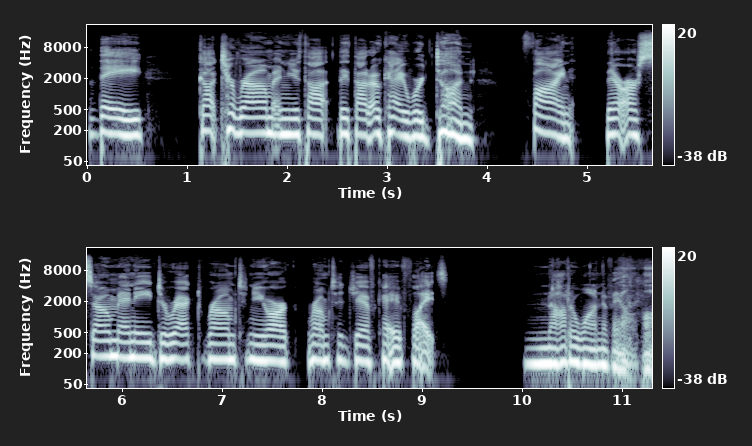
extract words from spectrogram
They got to Rome and you thought they thought, okay, we're done. Fine. There are so many direct Rome to New York, Rome to JFK flights. Not a one available.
